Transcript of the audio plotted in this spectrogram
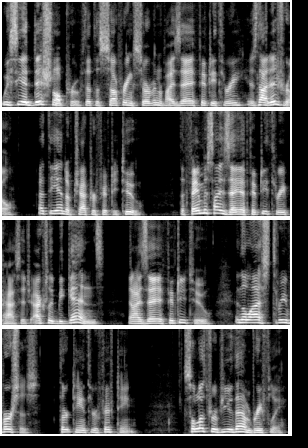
we see additional proof that the suffering servant of Isaiah 53 is not Israel at the end of chapter 52. The famous Isaiah 53 passage actually begins in Isaiah 52 in the last three verses, 13 through 15. So let's review them briefly.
